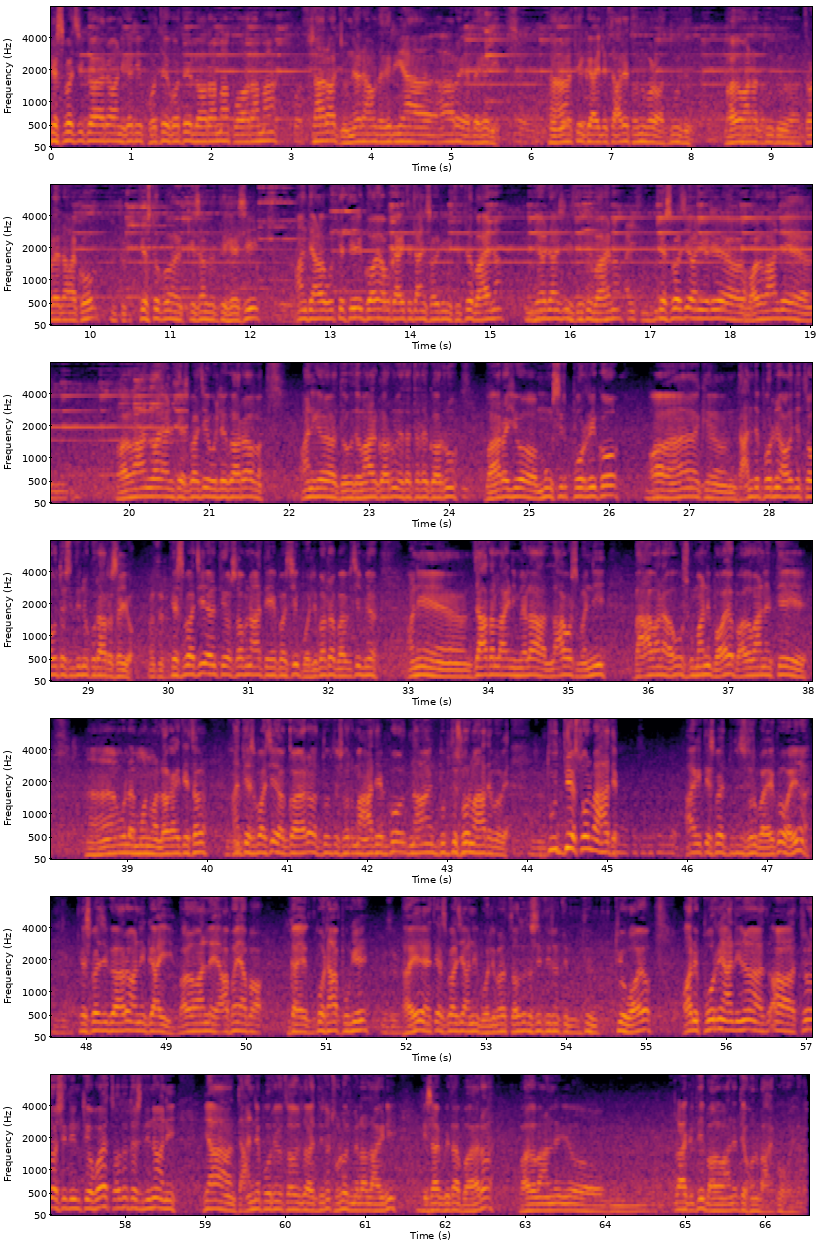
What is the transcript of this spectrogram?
त्यसपछि गएर अनिखेरि खोज्दै खोज्दै लहरामा पहरामा सारा झुन्डेर आउँदाखेरि यहाँ आएर हेर्दाखेरि त्यो गाईले चारै थुनबाट दुध भगवान्लाई दुध चढाएर आएको। त्यस्तो किसिमले देखेपछि अनि त्यहाँबाट ऊ त्यति गयो। अब गाई त जान सक्ने स्थिति त भएन लिएर जाने स्थिति भएन। त्यसपछि अनिखेरि भगवान्ले भगवान्लाई अनि त्यसपछि उसले गएर अनि धुमधुमार गर्नु यतात्यता गर्नु भएर यो मुङ्सिर पूर्णिको अँ, के धान्ते पूर्णि अघि नै चौधसी दिने कुरा रहेछ यो। त्यसपछि अनि त्यो सपना देखेपछि भोलिपल्ट भएपछि मे अनि जाँदा लाग्ने मेला लागोस् भन्ने भावना हो उसको पनि भयो। भगवान्ले त्यही उसलाई मनमा लगाइदिएछ। अनि त्यसपछि गएर दुप्तेश्वर महादेवको नाम दुप्तेश्वर महादेव भयो। दुधेश्वर महादेव। अघि त्यसपछि दुप्तेश्वर भएको होइन? त्यसपछि गएर अनि गाई भगवान्ले आफै अब गाई गोठा पुगे। है त्यसपछि अनि भोलिपल्ट चतुर्दशी दिन त्यो- भयो। अनि पूर्णिमा दिन त्रयोदशी दिन त्यो भयो। चतुर्दशी दिन अनि यहाँ धान्य पूर्णिमा चतुर्दशी दिन ठुलो मेला लाग्ने हिसाब किताब भएर भगवान्ले यो प्राकृतिक भगवान्ले देखाउनु भएको हो यो।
